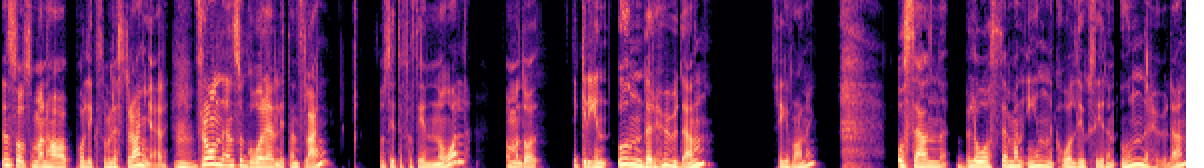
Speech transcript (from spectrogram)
En sån som man har på liksom restauranger. Mm. Från den så går det en liten slang som sitter fast i en nål, som man då sticker in under huden. Triggervarning. Och sen blåser man in koldioxiden under huden.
